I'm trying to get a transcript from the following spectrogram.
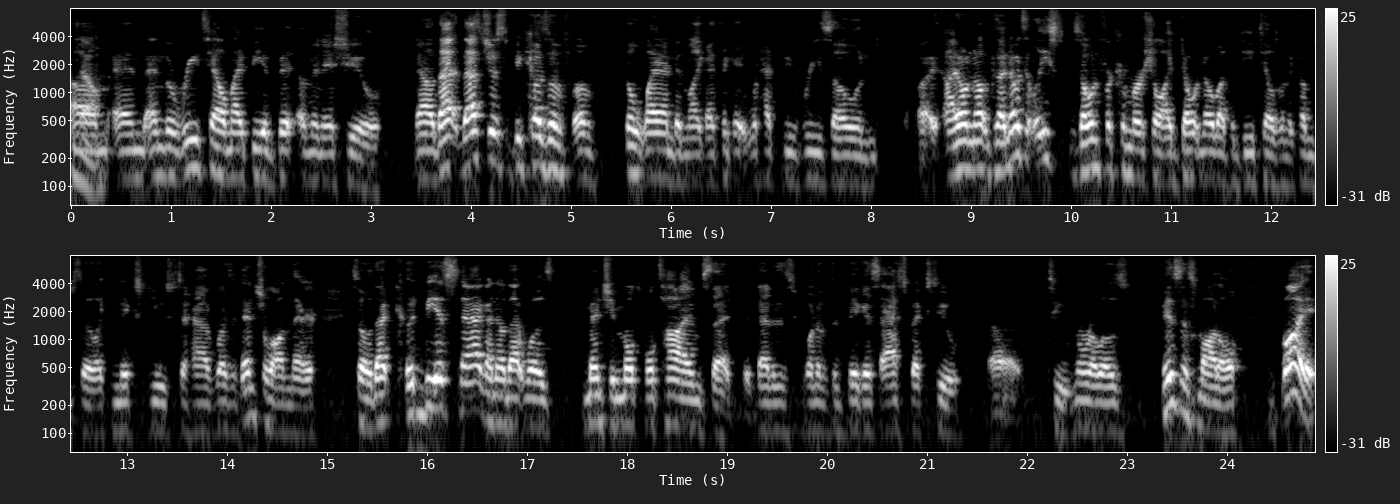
No. Um, and and the retail might be a bit of an issue. Now that that's just because of of the land and like I think it would have to be rezoned. I don't know because I know it's at least zoned for commercial. I don't know about the details when it comes to like mixed use to have residential on there. So that could be a snag. I know that was mentioned multiple times that that is one of the biggest aspects to uh, to Meruelo's business model. But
